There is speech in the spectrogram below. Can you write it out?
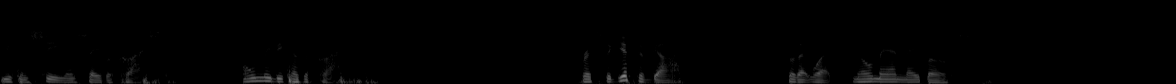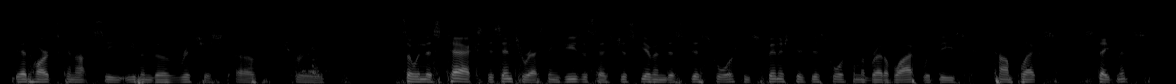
you can see and savor Christ. Only because of Christ. For it's the gift of God, so that what? No man may boast. Dead hearts cannot see even the richest of truths. So, in this text, it's interesting. Jesus has just given this discourse. He's finished his discourse on the bread of life with these complex statements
